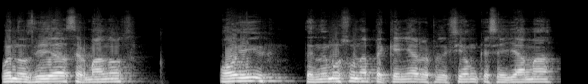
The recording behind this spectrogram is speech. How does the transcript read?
Buenos días hermanos. Hoy tenemos una pequeña reflexión que se llama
